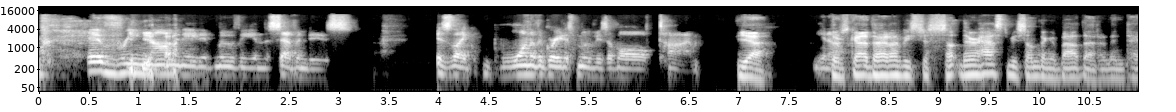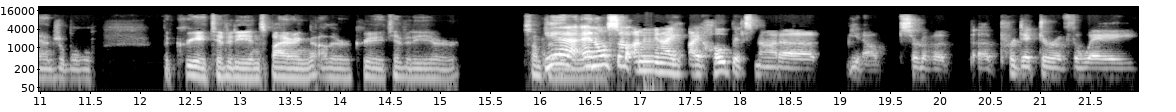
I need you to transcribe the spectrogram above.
every nominated movie in the 70s is like one of the greatest movies of all time. Yeah. You know, there's got that be just some, there has to be something about that, an intangible, the creativity inspiring other creativity or something. Yeah. Like and also, I mean, I, I hope it's not a, you know sort of a, a predictor of the way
